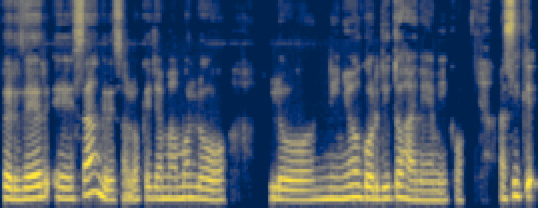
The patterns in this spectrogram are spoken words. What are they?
perder eh, sangre, son los que llamamos los niños gorditos anémicos. Así que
